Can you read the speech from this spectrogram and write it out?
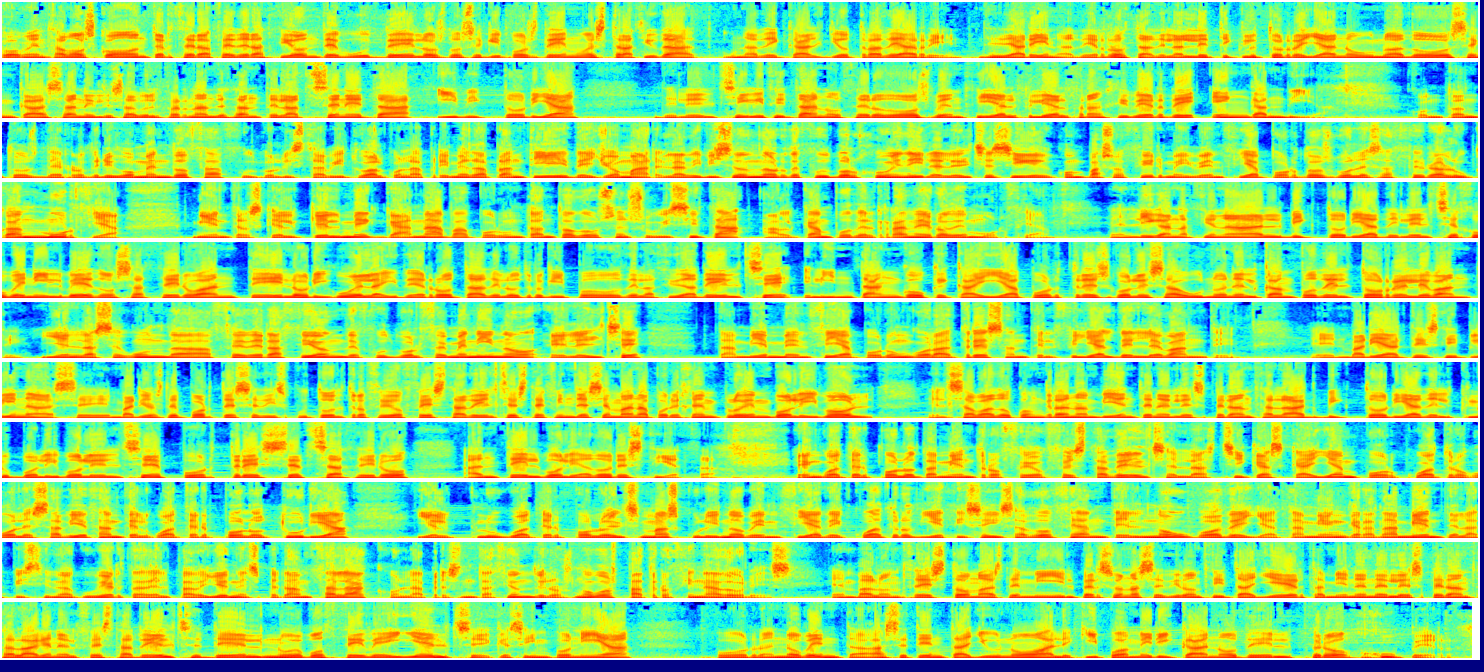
Comenzamos con tercera federación, debut de los dos equipos de nuestra ciudad, una de cal y otra de, arena. Derrota del Athletic Club Torrellano 1 a 2 en casa en Isabel Fernández ante la Seneta y victoria del Elche Ilicitano 0-2 vencía el filial franjiverde en Gandía con tantos de Rodrigo Mendoza, futbolista habitual con la primera plantilla, y de Yomar. En la División Norte de Fútbol Juvenil, el Elche sigue con paso firme y vencía por dos goles a cero a Lucán Murcia, mientras que el Kelme ganaba por un tanto a dos en su visita al campo del Ranero de Murcia. En Liga Nacional, victoria del Elche Juvenil B 2 a 0 ante el Orihuela y derrota del otro equipo de la ciudad de Elche, el Intango, que caía por tres goles a uno en el campo del Torre Levante. Y en la segunda federación de fútbol femenino, el Elche también vencía por un gol a tres ante el filial del Levante. En varias disciplinas, en varios deportes se disputó el trofeo Festa de Elche este fin de semana, por ejemplo en voleibol. El sábado con gran ambiente en el Esperanza Lag, victoria del Club Voleibol Elche por tres sets a cero ante el goleador Estieza. En waterpolo también trofeo Festa de Elche, las chicas caían por cuatro goles a diez ante el waterpolo Turia y el Club Waterpolo Elche masculino vencía de 4 16 a 12 ante el Nou Godella. También gran ambiente la piscina cubierta del pabellón Esperanza Lag con la presentación de los nuevos patrocinadores. En baloncesto más de mil personas se dieron cita ayer también en el Esperanza Lag en el Festa de Elche del nuevo CBI Elche, que se imponía por 90 a 71 al equipo americano del Pro Hooper.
